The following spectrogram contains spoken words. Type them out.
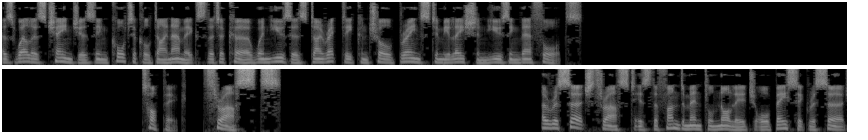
as well as changes in cortical dynamics that occur when users directly control brain stimulation using their thoughts. Thrusts A research thrust is the fundamental knowledge or basic research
